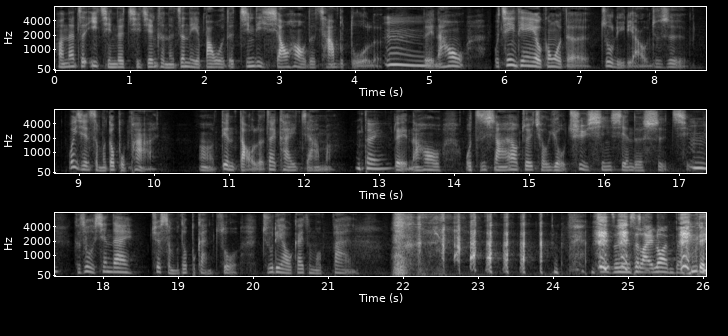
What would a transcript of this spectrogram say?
好，那这疫情的期间，可能真的也把我的精力消耗的差不多了，嗯，对，然后我前几天也有跟我的助理聊，就是我以前什么都不怕、嗯，店倒了再开一家嘛，对，对，然后我只想要追求有趣新鲜的事情，嗯，可是我现在却什么都不敢做，茱莉亚，我该怎么办？这个真的是来乱的，对，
